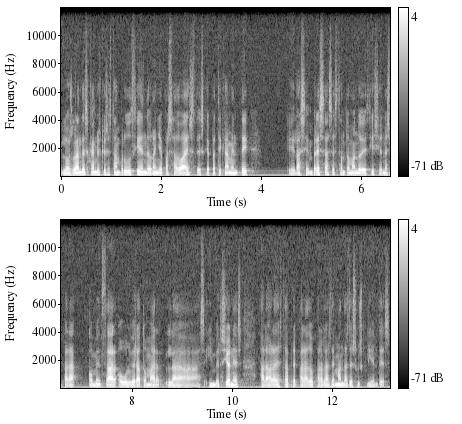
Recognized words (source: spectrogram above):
Los grandes cambios que se están produciendo del año pasado a este es que prácticamente eh, las empresas están tomando decisiones para comenzar o volver a tomar las inversiones a la hora de estar preparado para las demandas de sus clientes.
